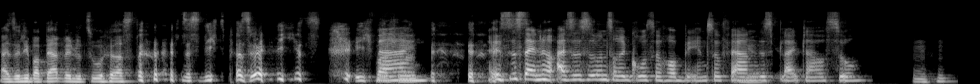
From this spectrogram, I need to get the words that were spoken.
Also, lieber Bert, wenn du zuhörst, das ist nichts Persönliches. Ich war Nein. schuld. Es ist ein, also es ist unsere große Hobby. Insofern, Ja. das bleibt auch so. Mhm.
